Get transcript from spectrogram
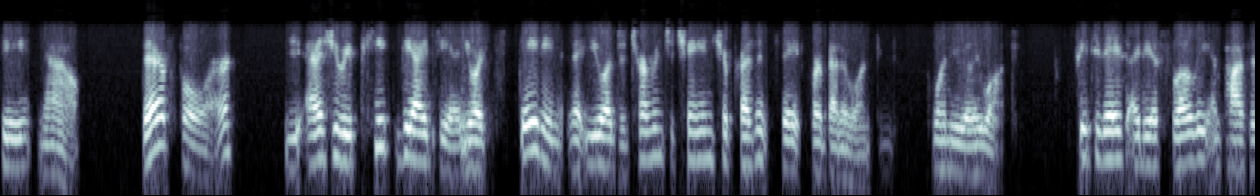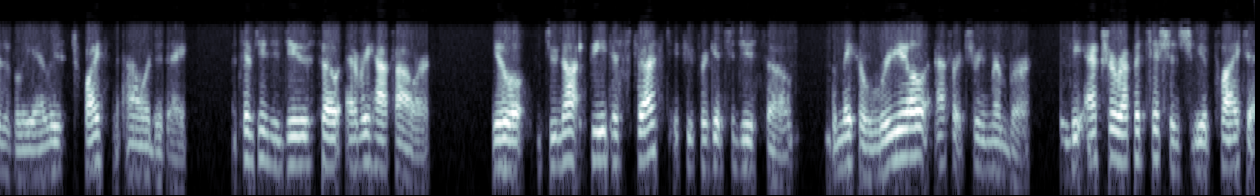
see now. Therefore, as you repeat the idea, you are stating that you are determined to change your present state for a better one, one you really want. Repeat today's idea slowly and positively, at least twice an hour today, attempting to do so every half hour. You do not be distressed if you forget to do so, but make a real effort to remember. The extra repetition should be applied to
